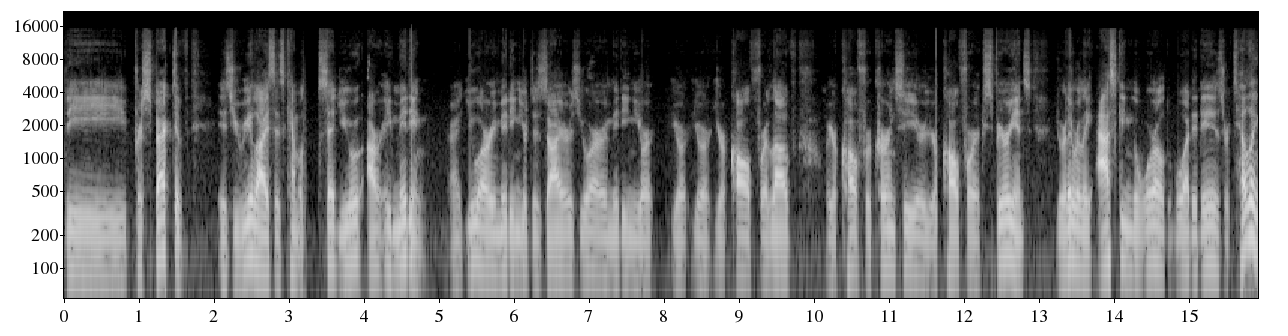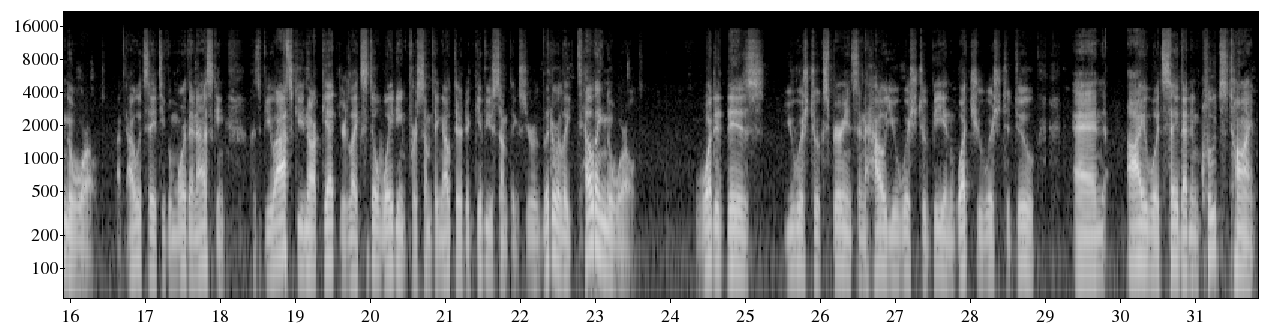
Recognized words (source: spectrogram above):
the perspective is you realize as campbell said you are emitting right? You are emitting your desires. You are emitting your your your your call for love or your call for currency or your call for experience, you're literally asking the world what it is or telling the world. I would say it's even more than asking because if you ask, you not get, you're like still waiting for something out there to give you something. So you're literally telling the world what it is you wish to experience and how you wish to be and what you wish to do. And I would say that includes time.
